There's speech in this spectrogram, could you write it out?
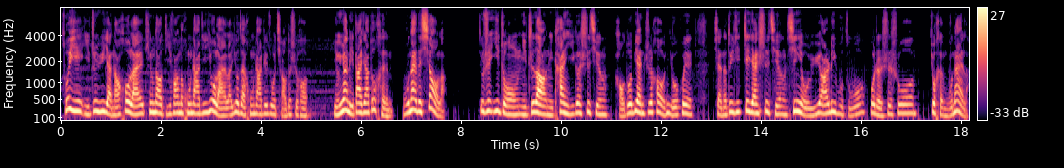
所以以至于演到后来，听到敌方的轰炸机又来了，又在轰炸这座桥的时候，影院里大家都很无奈的笑了，就是一种你知道，你看一个事情好多遍之后，你就会显得对这这件事情心有余而力不足，或者是说就很无奈了。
